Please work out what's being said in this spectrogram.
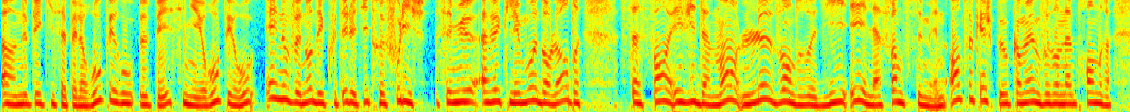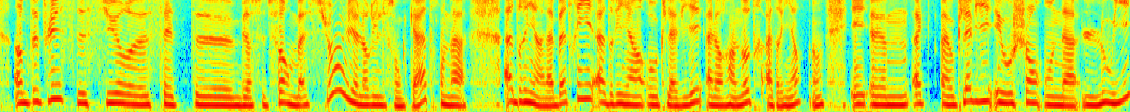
un EP qui s'appelle Roupérou EP, signé Roupérou, et nous venons d'écouter le titre Foolish. C'est mieux avec les mots dans l'ordre, ça sent évidemment le vendredi et la fin de semaine. En tout cas, je peux quand même vous en apprendre un peu plus sur euh, cette, euh, bien, cette formation. Alors, ils sont quatre. On a Adrien à la batterie, Adrien au clavier, alors un autre Adrien, hein. et au clavier et au chant, on a Louis,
